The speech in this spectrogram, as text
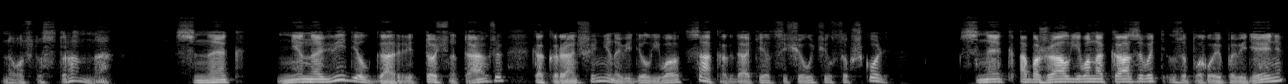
Но вот что странно. Снег ненавидел Гарри точно так же, как раньше ненавидел его отца, когда отец еще учился в школе. Снег обожал его наказывать за плохое поведение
